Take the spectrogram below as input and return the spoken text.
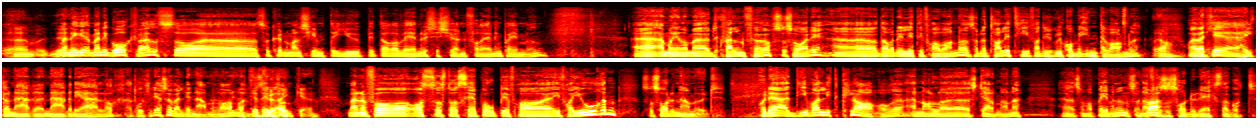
Eh, det, Men i, men i går kveld så, eh, så kunne man skimte Jupiter og Venus i skjønn forening på himmelen. Eh, Jeg må innrømme, Kvelden før så så jeg de, eh, og da var de litt ifra hverandre, så det tar litt tid for at de skulle komme inn til hverandre. Ja. Og jeg vet ikke helt hvor nære, nære de er heller. Jeg tror ikke de er så veldig nærme hverandre. Det tror jeg sånn. ikke. Men for oss som står og ser på opp ifra, ifra jorden, så så det nærme ut. Og det, de var litt klarere enn alle stjernene som var på himmelen, så Hva- derfor så, så du de ekstra godt.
